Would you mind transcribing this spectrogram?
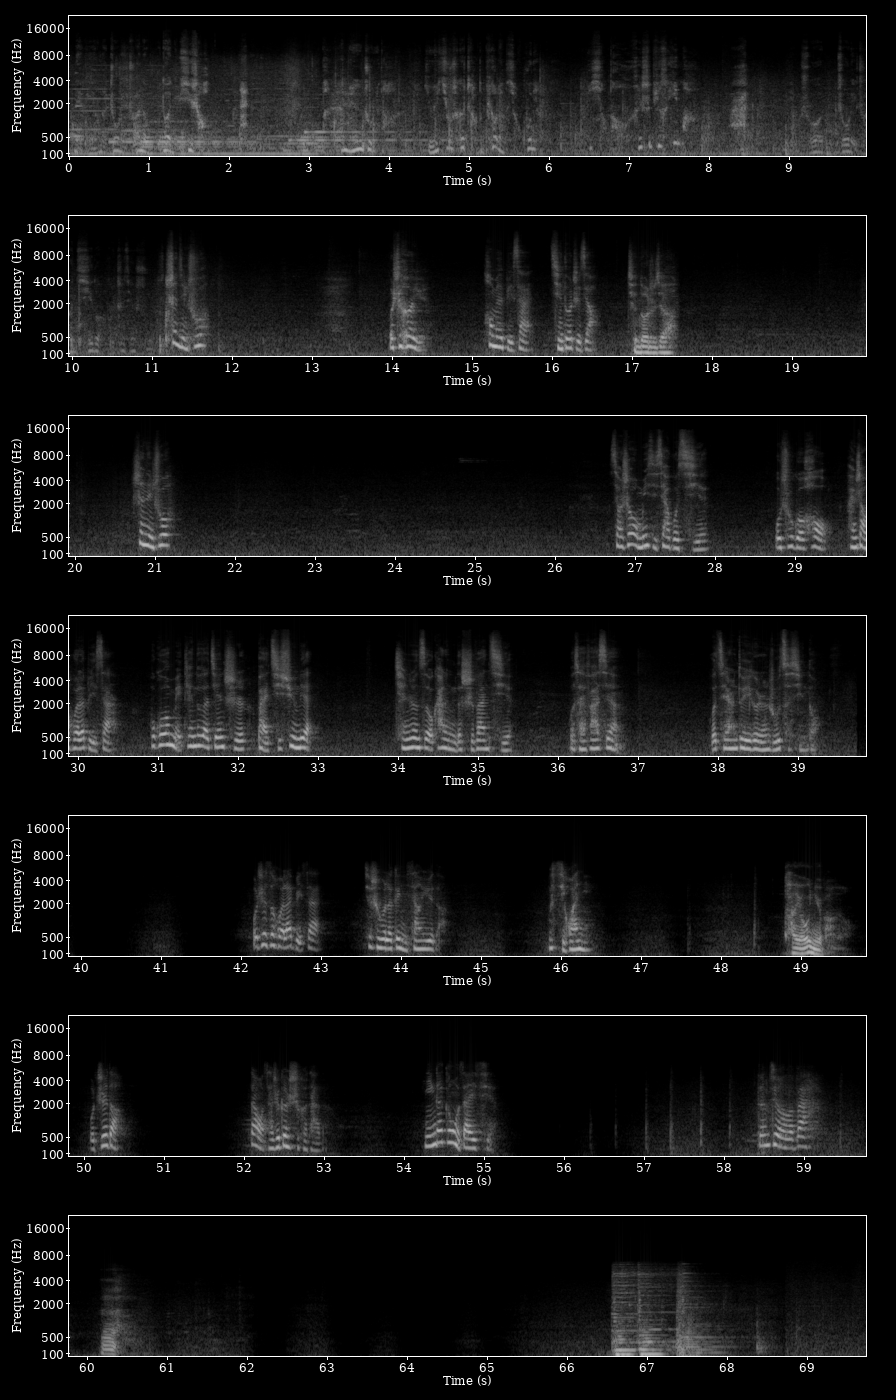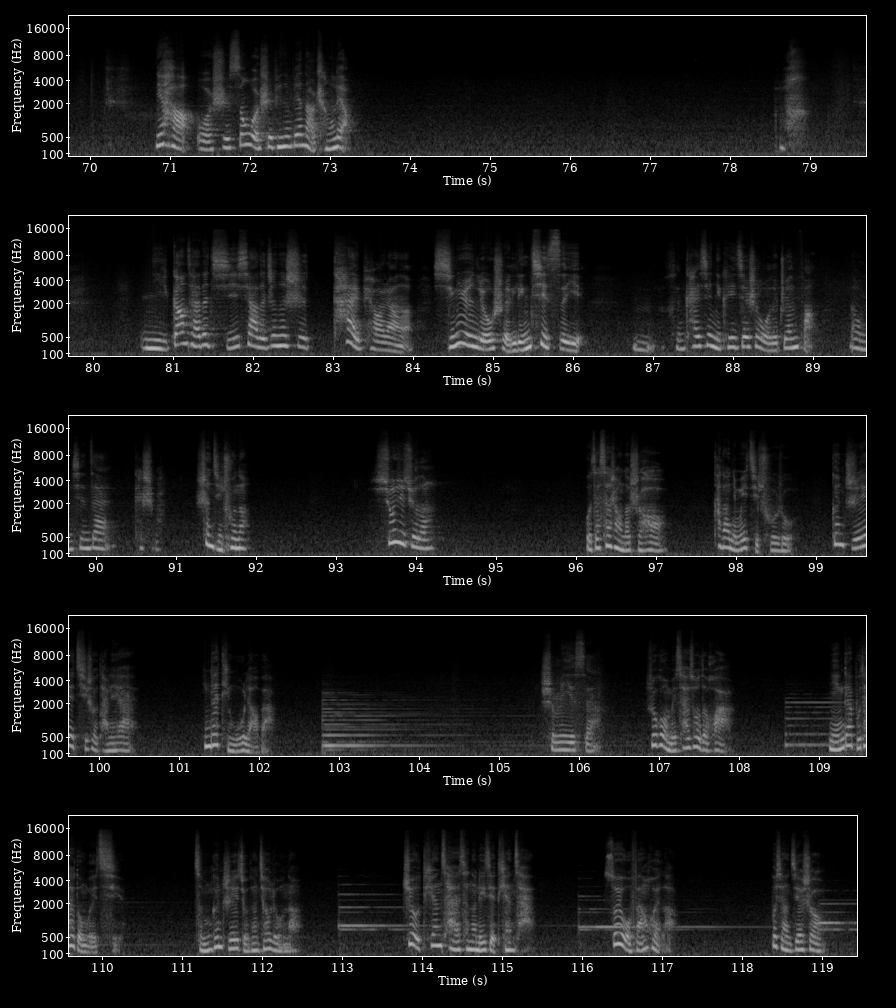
那个赢了周立川的五段女戏少。哎，本来没人注意到，以为就是个长得漂亮的小姑娘，没想到还是匹黑马。哎，你们说周立川七段和之前输？盛景初，我是贺宇，后面的比赛请多指教。请多指教。盛景初，小时候我们一起下过棋。我出国后很少回来比赛，不过我每天都在坚持摆棋训练。前阵子我看了你的十番棋，我才发现，我竟然对一个人如此心动。我这次回来比赛，就是为了跟你相遇的。我喜欢你。他有女朋友，我知道，但我才是更适合他的。你应该跟我在一起。等久了吧？嗯。你好，我是松果视频的编导程了。你刚才的棋下的真的是太漂亮了，行云流水，灵气四溢。嗯，很开心你可以接受我的专访。那我们现在开始吧。盛景初呢？休息去了。我在赛场的时候，看到你们一起出入，跟职业棋手谈恋爱，应该挺无聊吧？什么意思啊？如果我没猜错的话，你应该不太懂围棋，怎么跟职业九段交流呢？只有天才才能理解天才。所以我反悔了，不想接受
